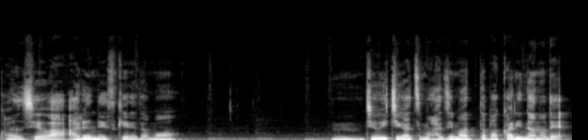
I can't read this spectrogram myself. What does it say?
今週はあるんですけれども、うん、11月も始まったばかりなので、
